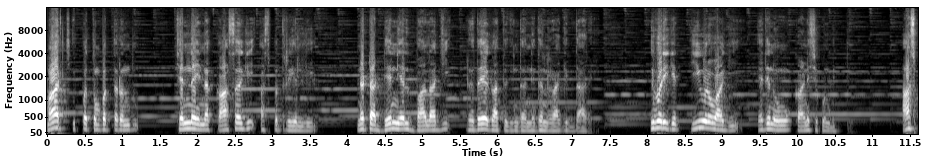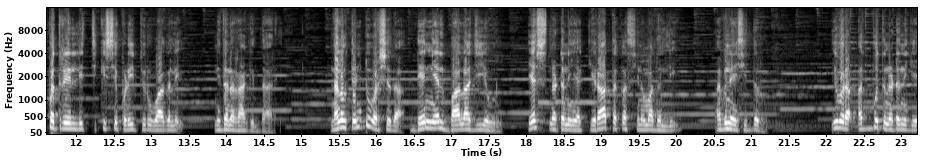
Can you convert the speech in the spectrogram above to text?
ಮಾರ್ಚ್ ಇಪ್ಪತ್ತೊಂಬತ್ತರಂದು ಚೆನ್ನೈನ ಖಾಸಗಿ ಆಸ್ಪತ್ರೆಯಲ್ಲಿ ನಟ ಡೇನಿಯಲ್ ಬಾಲಾಜಿ ಹೃದಯಘಾತದಿಂದ ನಿಧನರಾಗಿದ್ದಾರೆ. ಇವರಿಗೆ ತೀವ್ರವಾಗಿ ಎದೆನೋವು ಕಾಣಿಸಿಕೊಂಡಿತ್ತು. ಆಸ್ಪತ್ರೆಯಲ್ಲಿ ಚಿಕಿತ್ಸೆ ಪಡೆಯುತ್ತಿರುವಾಗಲೇ ನಿಧನರಾಗಿದ್ದಾರೆ. ನಲವತ್ತೆಂಟು ವರ್ಷದ ಡೇನಿಯಲ್ ಬಾಲಾಜಿಯವರು ಎಸ್ ನಟನೆಯ ಕಿರಾತಕ ಸಿನಿಮಾದಲ್ಲಿ ಅಭಿನಯಿಸಿದ್ದರು. ಇವರ ಅದ್ಭುತ ನಟನೆಗೆ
